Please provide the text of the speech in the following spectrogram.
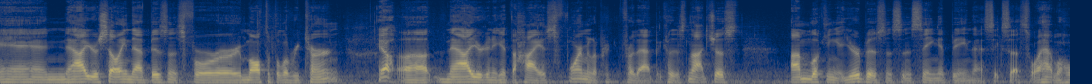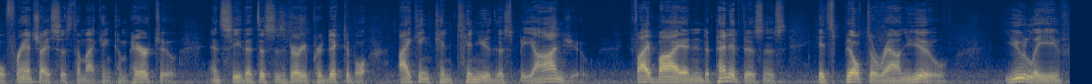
and now you're selling that business for a multiple of return, Yeah. uh, now you're going to get the highest formula for that because it's not just I'm looking at your business and seeing it being that successful. I have a whole franchise system I can compare to and see that this is very predictable. I can continue this beyond you. If I buy an independent business, it's built around you. You leave,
